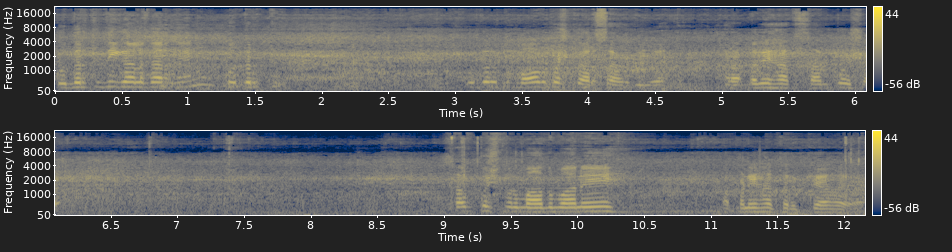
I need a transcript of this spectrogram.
ਕੁਦਰਤ ਦੀ ਗੱਲ ਕਰਦੇ ਆ ਨਾ, ਕੁਦਰਤ ਕੁਦਰਤ ਬਹੁਤ ਕੁਝ ਕਰ ਸਕਦੀ ਹੈ ਰੱਬ ਦੇ ਹੱਥ ਸਭ ਕੁਝ ਆ। ਸਭ ਕੁਝ ਪ੍ਰਮਾਤਮਾ ਨੇ ਆਪਣੇ ਹੱਥ ਰੱਖਿਆ ਹੋਇਆ।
